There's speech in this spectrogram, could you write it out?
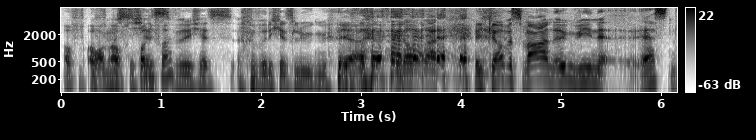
auf, Boah, auf, auf Spotify? jetzt, würde ich jetzt, würde ich jetzt lügen. Ja. Ich, genau ich glaube, es waren irgendwie in der ersten,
